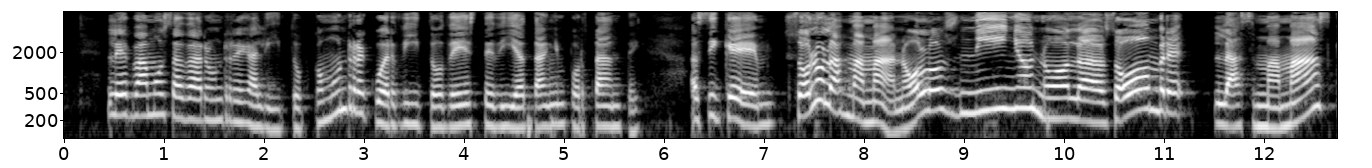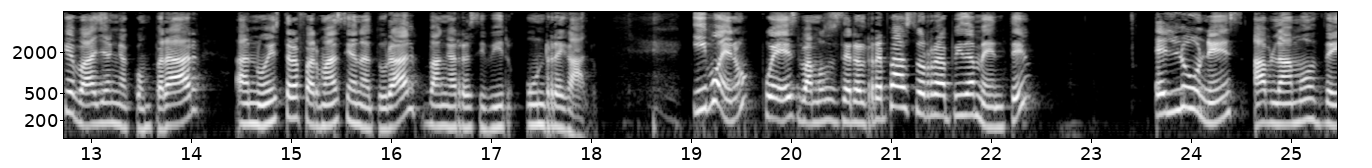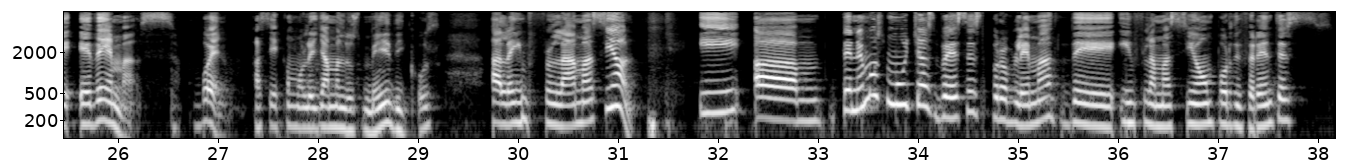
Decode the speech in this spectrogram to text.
les vamos a dar un regalito, como un recuerdito de este día tan importante. Así que solo las mamás, no los niños, no los hombres, las mamás que vayan a comprar a nuestra farmacia natural van a recibir un regalo. Y bueno, pues vamos a hacer el repaso rápidamente. El lunes hablamos de edemas. Bueno, así es como le llaman los médicos a la inflamación. Y tenemos muchas veces problemas de inflamación por diferentes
